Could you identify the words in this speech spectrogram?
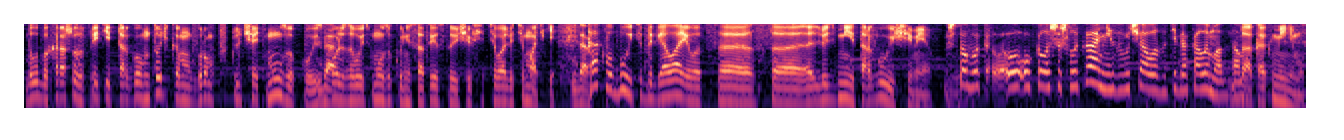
было бы хорошо запретить торговым точкам громко включать музыку, Да. использовать музыку, не соответствующую фестивалю тематики. Да. Как вы будете договариваться с э, людьми торгующими? Чтобы около шашлыка не звучало «за тебя колым отдам». Да, как минимум.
